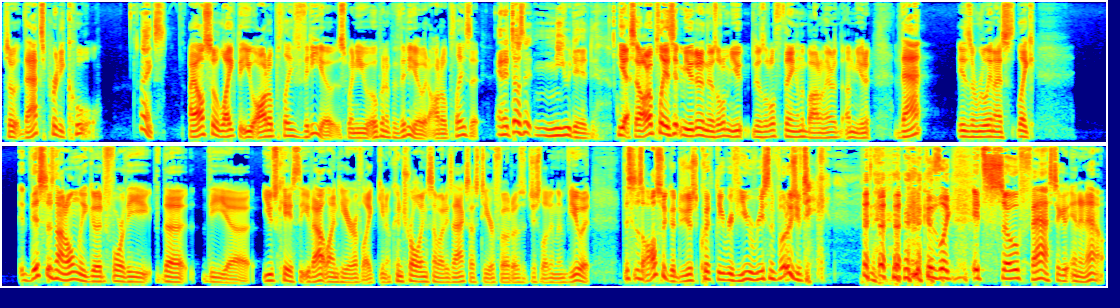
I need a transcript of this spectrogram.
So that's pretty cool. Thanks. I also like that you autoplay videos. When you open up a video, it autoplays it. And it does it muted. Yes, it autoplays it muted, and there's a little mute. There's a little thing in the bottom there, unmute it. That is a really nice like. This is not only good for the the the uh, use case that you've outlined here of like you know controlling somebody's access to your photos, and just letting them view it. This is also good to just quickly review recent photos you've taken because like it's so fast to get in and out.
